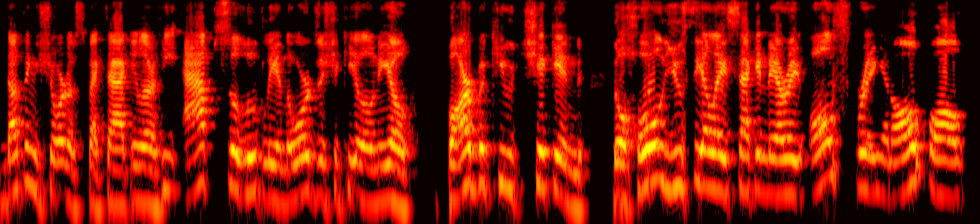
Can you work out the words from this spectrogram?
nothing short of spectacular. He absolutely, in the words of Shaquille O'Neal, barbecue chickened the whole UCLA secondary all spring and all fall.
